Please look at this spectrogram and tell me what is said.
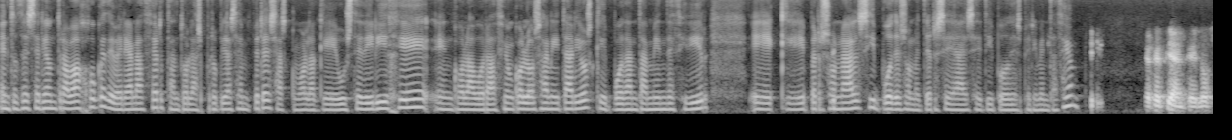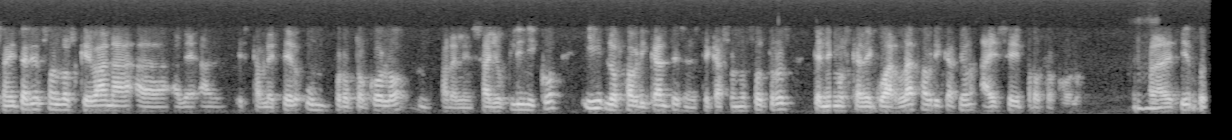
Entonces sería un trabajo que deberían hacer tanto las propias empresas como la que usted dirige en colaboración con los sanitarios que puedan también decidir eh, qué personal sí puede someterse a ese tipo de experimentación. Sí. Efectivamente, los sanitarios son los que van a, establecer un protocolo para el ensayo clínico y los fabricantes, en este caso nosotros, tenemos que adecuar la fabricación a ese protocolo. Para decir pues,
